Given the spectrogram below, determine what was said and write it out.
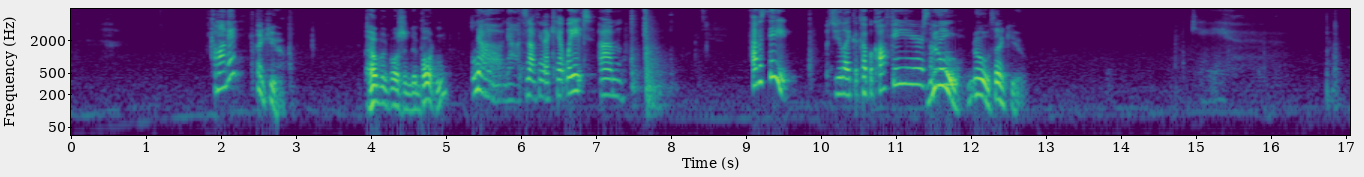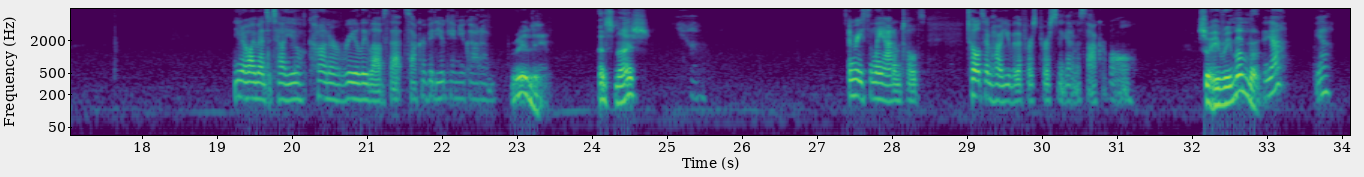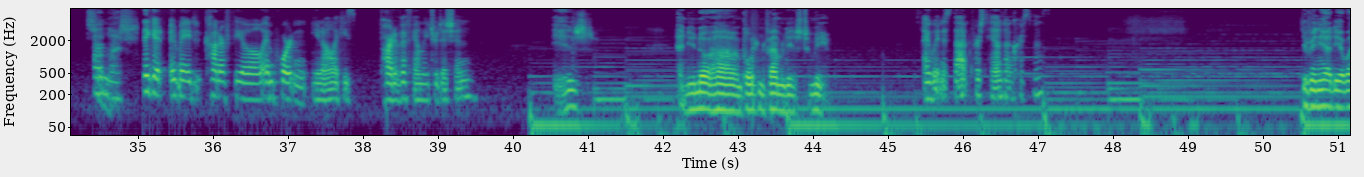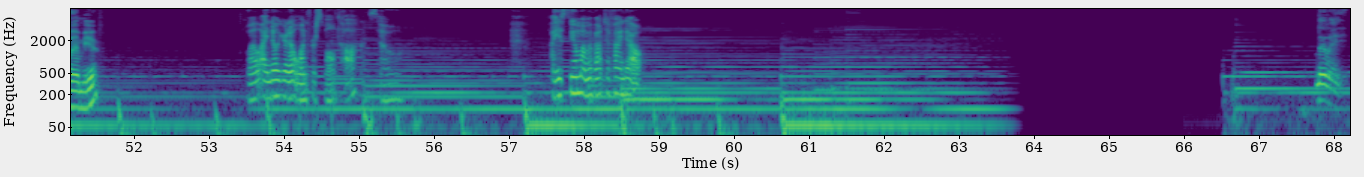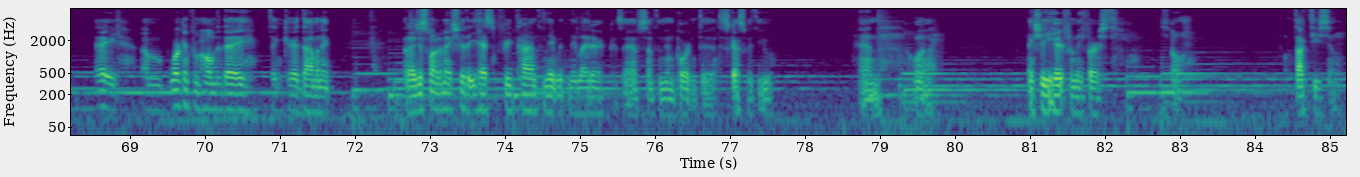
Come on in. Thank you. I hope it wasn't important. No, no, it's nothing. I can't wait. Um, have a seat. Would you like a cup of coffee or something? No, no, thank you. Okay. You know, I meant to tell you, Connor really loves that soccer video game you got him. Really? That's nice. Yeah. And recently, Adam told told him how you were the first person to get him a soccer ball. So he remembered. Yeah, yeah. So Um, nice. I think it, it made Connor feel important, you know, like he's part of a family tradition. He is. And you know how important family is to me. I witnessed that firsthand on Christmas. Do you have any idea why I'm here? Well, I know you're not one for small talk, so I assume I'm about to find out. Lily, hey, I'm working from home today, taking care of Dominic. But I just wanted to make sure that you had some free time to meet with me later, because I have something important to discuss with you. And I want to make sure you hear it from me first. So, I'll talk to you soon.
